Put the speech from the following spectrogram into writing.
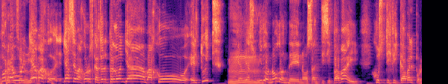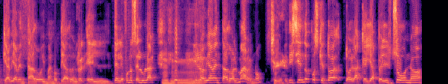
Por Raúl ya bajó, ya se bajó los calzones, perdón, ya bajó el tweet que había mm. subido, ¿no? Donde nos anticipaba y justificaba el por qué había aventado y manoteado el, teléfono celular y lo había aventado al mar, ¿no? Sí. Diciendo pues que toda, toda aquella persona,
